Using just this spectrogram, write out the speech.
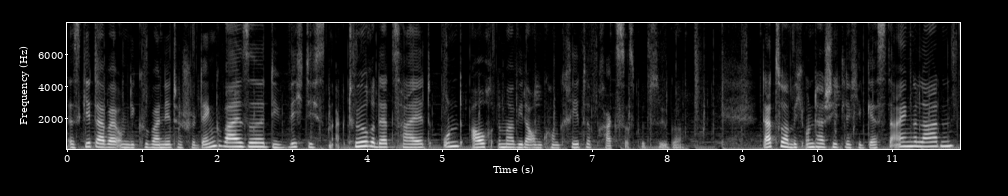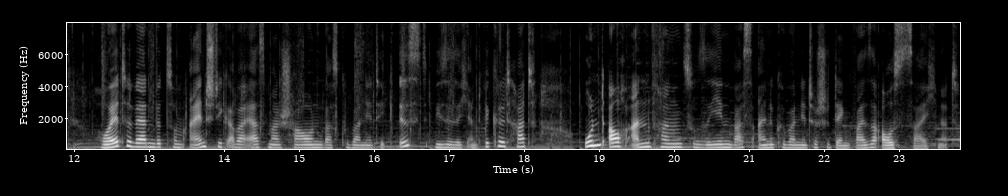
Es geht dabei um die kybernetische Denkweise, die wichtigsten Akteure der Zeit und auch immer wieder um konkrete Praxisbezüge. Dazu habe ich unterschiedliche Gäste eingeladen. Heute werden wir zum Einstieg aber erstmal schauen, was Kybernetik ist, wie sie sich entwickelt hat und auch anfangen zu sehen, was eine kybernetische Denkweise auszeichnet.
